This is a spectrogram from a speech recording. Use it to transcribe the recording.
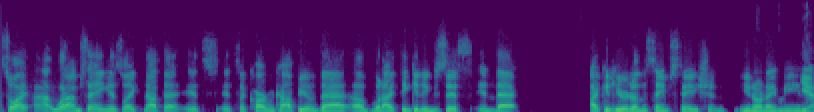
so I, I, what I'm saying is like not that it's it's a carbon copy of that, uh, but I think it exists in that I could hear it on the same station. You know what I mean? Yeah.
